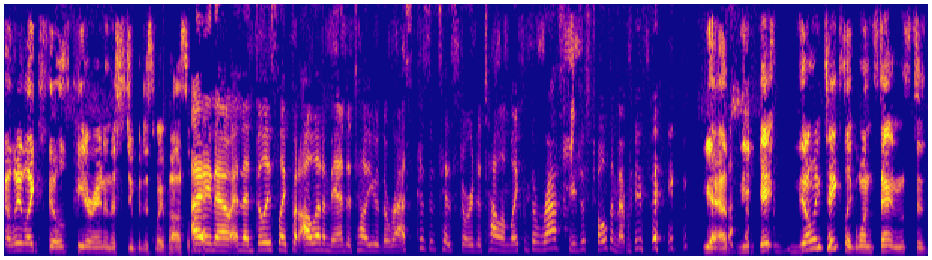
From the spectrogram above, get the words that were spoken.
Billy like fills Peter in in the stupidest way possible. I know. And then Billy's like, but I'll let Amanda tell you the rest because it's his story to tell. I'm like, the rest, you just told him everything. Yeah, it, it only takes like one sentence to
